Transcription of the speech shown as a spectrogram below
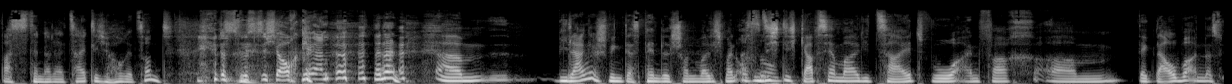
was ist denn da der zeitliche Horizont? Das wüsste ich auch gerne. nein, nein. Ähm, wie lange schwingt das Pendel schon? Weil ich meine, offensichtlich so. gab es ja mal die Zeit, wo einfach ähm, der Glaube an das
